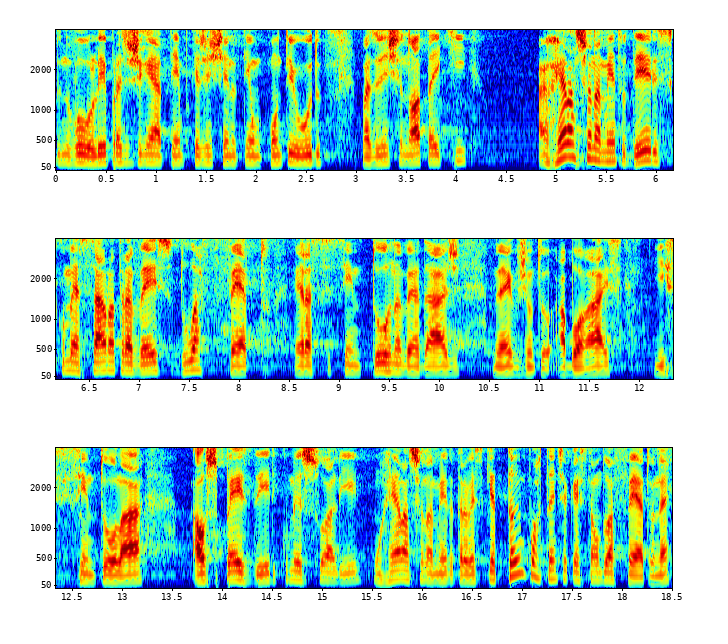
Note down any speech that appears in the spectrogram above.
não vou ler para a gente ganhar tempo, porque a gente ainda tem um conteúdo, mas a gente nota aí que o relacionamento deles começaram através do afeto. Ela se sentou, na verdade, né, junto a Boaz, e se sentou lá aos pés dele, começou ali um relacionamento através, que é tão importante a questão do afeto, né?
